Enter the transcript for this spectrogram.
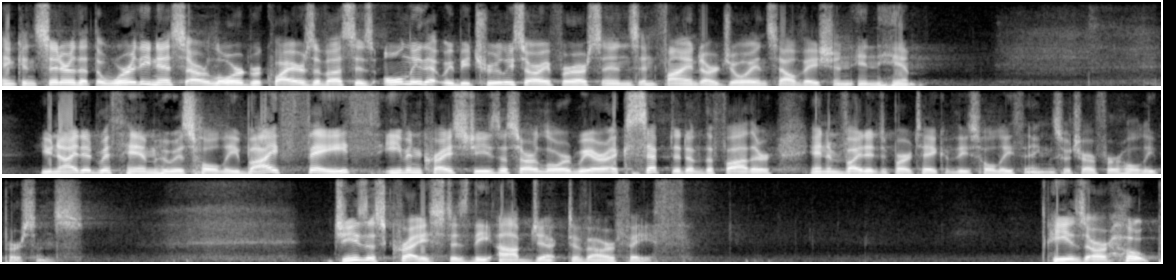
and consider that the worthiness our Lord requires of us is only that we be truly sorry for our sins and find our joy and salvation in Him united with him who is holy. By faith, even Christ Jesus our Lord, we are accepted of the Father and invited to partake of these holy things, which are for holy persons. Jesus Christ is the object of our faith. He is our hope,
